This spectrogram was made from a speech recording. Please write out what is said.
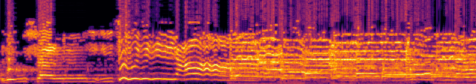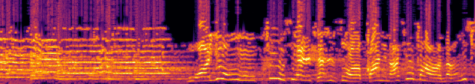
领先一击呀！我用图线伸缩，把你那些马能行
